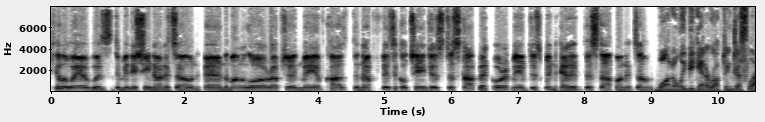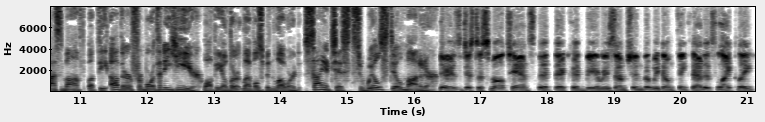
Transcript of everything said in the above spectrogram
Kilauea was diminishing on its own, and the Mauna Loa eruption may have caused enough physical changes to stop it, or it may have just been headed to stop on its own. One only began erupting just last month, but the other for more than a year. While the alert level's been lowered, scientists will still monitor. There is just a small chance that there could be a resumption, but we don't think that is likely.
